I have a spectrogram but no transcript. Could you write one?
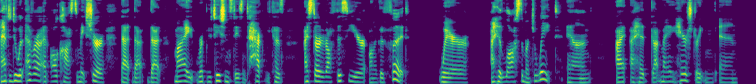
I have to do whatever at all costs to make sure that that that my reputation stays intact because I started off this year on a good foot where I had lost a bunch of weight and I, I had got my hair straightened and,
